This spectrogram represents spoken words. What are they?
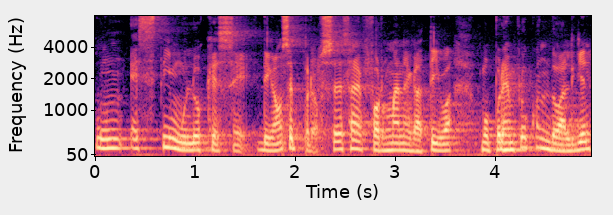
un estímulo que se, digamos, se procesa de forma negativa, como por ejemplo cuando alguien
